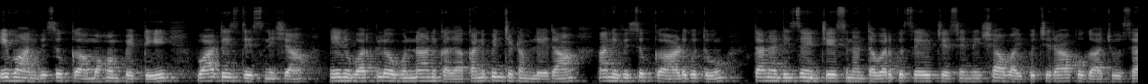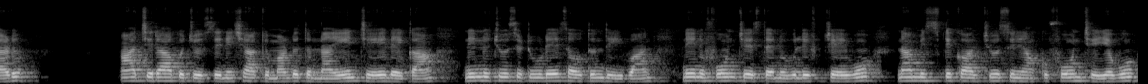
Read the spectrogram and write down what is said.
ఇవాన్ విసుగ్గా మొహం పెట్టి వాట్ ఈస్ దిస్ నిషా? నేను వర్క్లో ఉన్నాను కదా కనిపించటం లేదా? అని విసుగ్గా అడుగుతూ తన డిజైన్ చేసినంత వరకు సేవ్ చేసి నిషా వైపు చిరాకుగా చూశాడు. ఆ చిరాకు చూసి నిషాకి మండుతున్నా ఏం చేయలేక? నిన్ను చూసి టూ డేస్ అవుతుంది ఇవాన్. నేను ఫోన్ చేస్తే నువ్వు లిఫ్ట్ చేయవు. నా మిస్డ్ కాల్ చూసి నాకు ఫోన్ చేయవు.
